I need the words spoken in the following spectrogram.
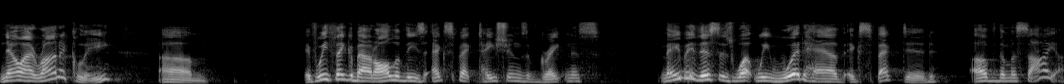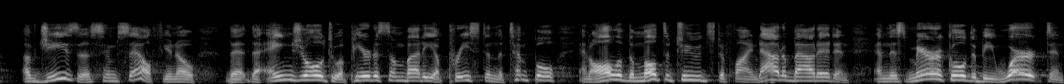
Now, ironically, um, if we think about all of these expectations of greatness, maybe this is what we would have expected of the Messiah, of Jesus himself. You know, the, the angel to appear to somebody, a priest in the temple, and all of the multitudes to find out about it, and, and this miracle to be worked, and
